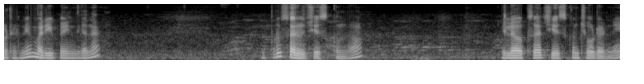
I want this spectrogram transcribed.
చూడండి మరిగిపోయింది కదా. ఇప్పుడు సర్వ్ చేసుకుందాం. ఇలా ఒకసారి చేసుకుని చూడండి.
